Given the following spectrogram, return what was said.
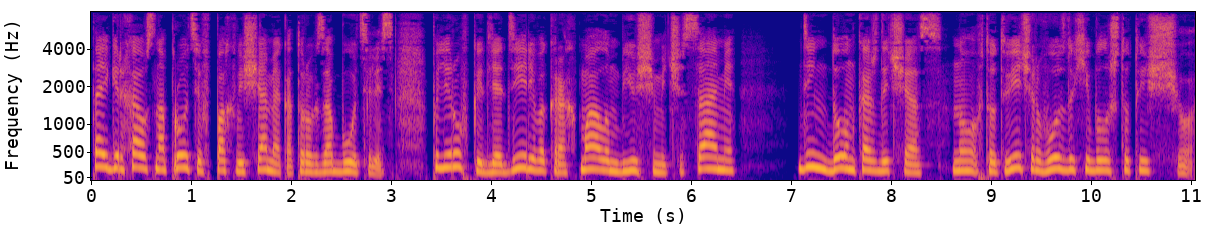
Тайгерхаус, напротив, пах вещами, о которых заботились. Полировкой для дерева, крахмалом, бьющими часами. День-дон каждый час. Но в тот вечер в воздухе было что-то еще.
